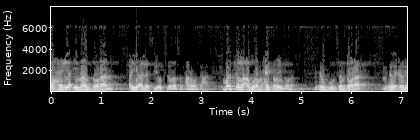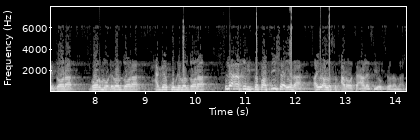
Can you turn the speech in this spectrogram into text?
waxay la imaan doonaan ayuu alla sii ogsoonaa subxaana wa tacala marka la abuuro maxay samayn doonaan muxuu guursan doonaa muxuu cuni doonaa goormuu dhiman doonaa إلى آخر التفاصيل شائرة أيها الله سبحانه وتعالى في أكسونا مات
